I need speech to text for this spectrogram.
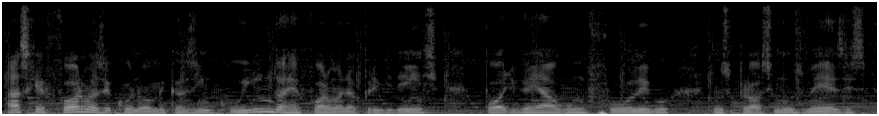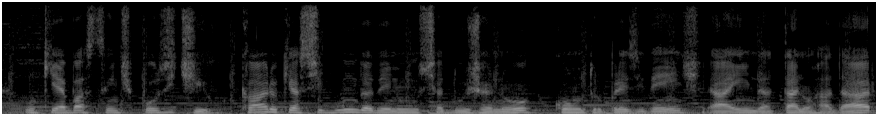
As reformas econômicas, incluindo a reforma da Previdência, pode ganhar algum fôlego nos próximos meses, o que é bastante positivo. Claro que a segunda denúncia do Janot contra o presidente ainda está no radar,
